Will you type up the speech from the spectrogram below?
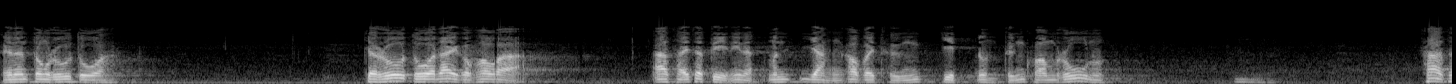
ฉะนั้นต้องรู้ตัว จะรู้ตัวได้ก็เพราะว่า อาศัยสตินี่แหละมันยั่งเข้าไปถึงจิตนุ่นถึงความรู้นุ่น ถ้าส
